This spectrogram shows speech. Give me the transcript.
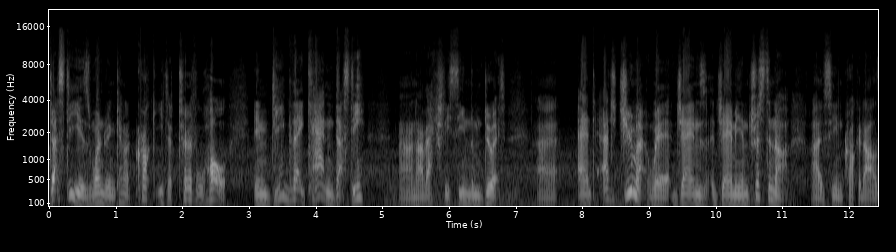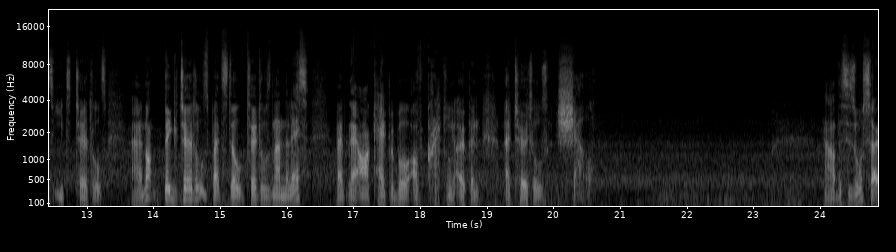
Dusty is wondering, can a croc eat a turtle whole? Indeed they can, Dusty. And I've actually seen them do it. Uh, and at Djuma, where James, Jamie and Tristan are, I've seen crocodiles eat turtles. Uh, not big turtles, but still turtles nonetheless. But they are capable of cracking open a turtle's shell. Now, this is also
